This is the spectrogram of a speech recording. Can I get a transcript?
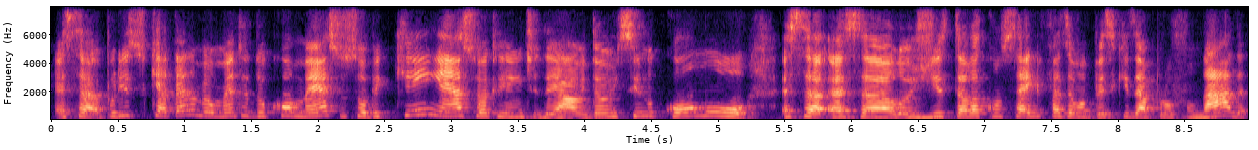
essa, por isso que até no meu método eu começo sobre quem é a sua cliente ideal. Então eu ensino como essa, essa lojista ela consegue fazer uma pesquisa aprofundada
